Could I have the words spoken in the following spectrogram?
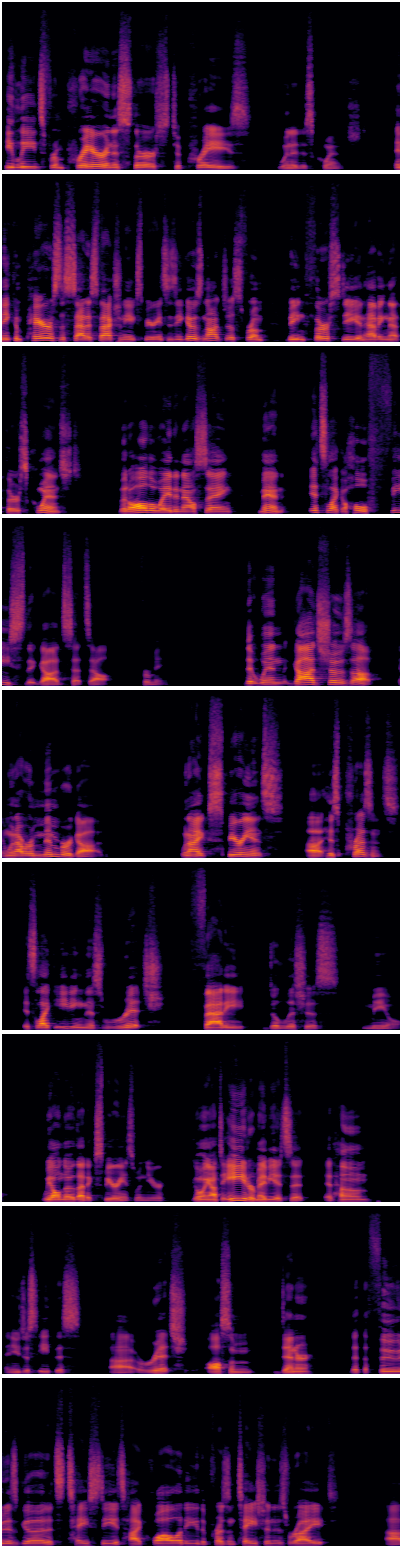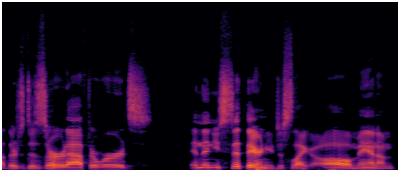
He leads from prayer in his thirst to praise when it is quenched. And he compares the satisfaction he experiences. He goes not just from being thirsty and having that thirst quenched, but all the way to now saying, man, it's like a whole feast that God sets out for me. That when God shows up and when I remember God, when I experience uh, his presence, it's like eating this rich, fatty, delicious meal. We all know that experience when you're going out to eat, or maybe it's at, at home and you just eat this uh, rich, awesome dinner. That the food is good, it's tasty, it's high quality, the presentation is right, uh, there's dessert afterwards. And then you sit there and you're just like, oh man, I'm,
